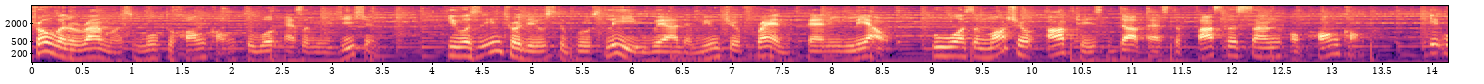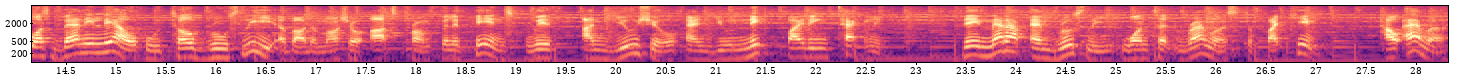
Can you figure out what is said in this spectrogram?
Trovador Ramos moved to Hong Kong to work as a musician. He was introduced to Bruce Lee via the mutual friend Benny Liao, who was a martial artist dubbed as the fastest son of Hong Kong. It was Benny Liao who told Bruce Lee about the martial arts from Philippines with unusual and unique fighting technique. They met up and Bruce Lee wanted Ramos to fight him. However,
